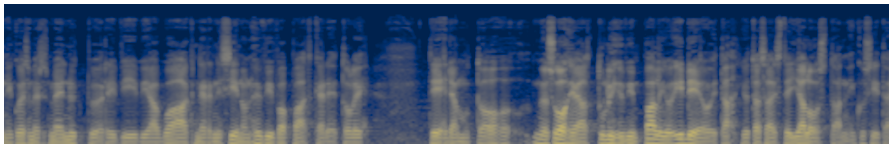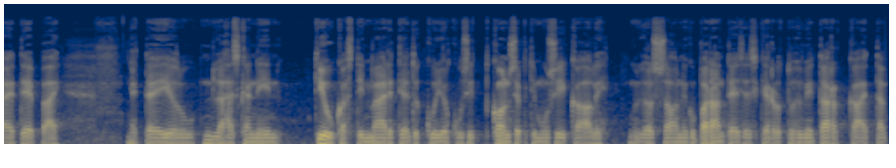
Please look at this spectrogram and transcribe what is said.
niin kuin esimerkiksi meillä nyt pyörii Viivi ja Wagner, niin siinä on hyvin vapaat kädet oli tehdä, mutta myös ohjaajalta tuli hyvin paljon ideoita, joita sai sitten jalostaa niin kuin siitä eteenpäin. Että ei ollut läheskään niin tiukasti määritelty kuin joku sit konseptimusikaali, jossa on niin paranteisesti kerrottu hyvin tarkkaan, että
